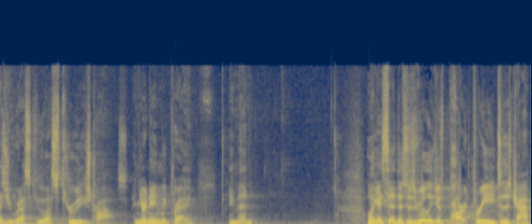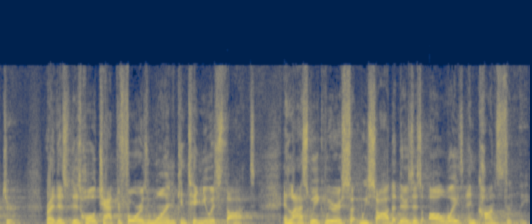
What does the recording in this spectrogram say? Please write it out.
as you rescue us through these trials. In your name we pray. Amen. Like I said, this is really just part three to this chapter, right? This, this whole chapter four is one continuous thought. And last week we, were, we saw that there's this always and constantly,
